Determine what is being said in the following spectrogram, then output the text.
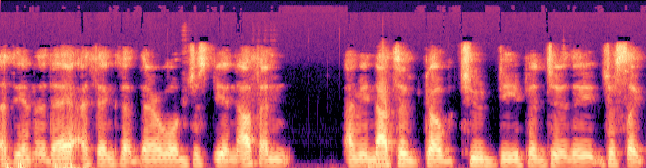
at the end of the day, I think that there will just be enough. And I mean, not to go too deep into the just like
